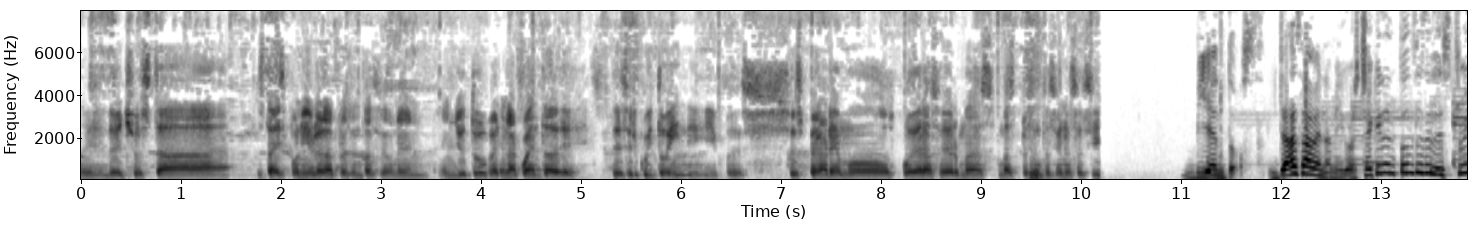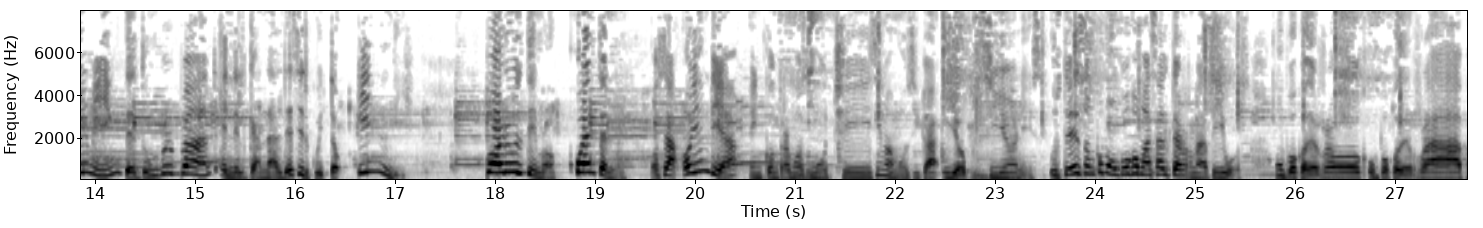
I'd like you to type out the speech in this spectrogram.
Eh, de hecho, está, está disponible la presentación en, en YouTube, en la cuenta de, de Circuito Indie, y pues esperaremos poder hacer más, más presentaciones así. Vientos. Ya saben amigos, chequen entonces el streaming de Dumber Band en el canal de Circuito Indie. Por último, cuéntenme. O sea, hoy en día encontramos muchísima música y opciones. Ustedes son como un poco más alternativos. Un poco de rock, un poco de rap,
